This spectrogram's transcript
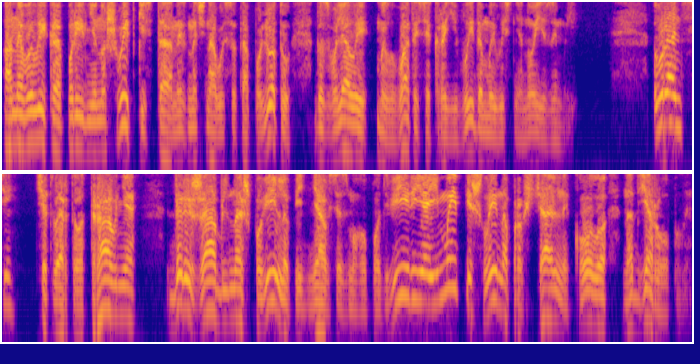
а невелика порівняно швидкість та незначна висота польоту дозволяли милуватися краєвидами весняної землі. Вранці, 4 травня, дирижабль наш повільно піднявся з мого подвір'я, і ми пішли на прощальне коло над Ярополем.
